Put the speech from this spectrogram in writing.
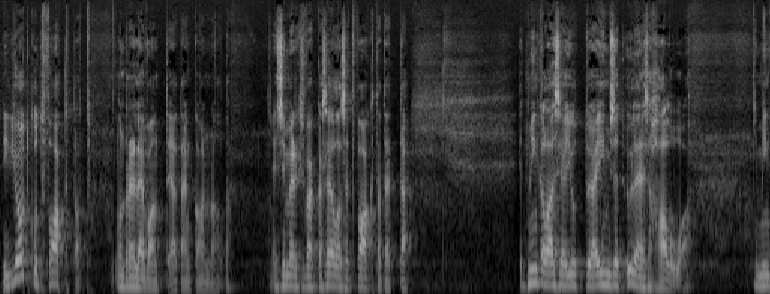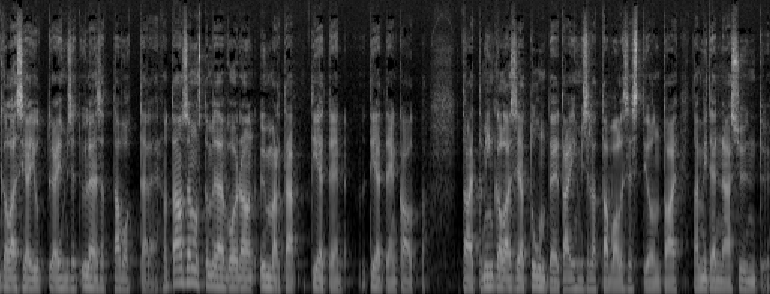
niin jotkut faktat on relevantteja tämän kannalta. Esimerkiksi vaikka sellaiset faktat, että, että minkälaisia juttuja ihmiset yleensä haluaa ja minkälaisia juttuja ihmiset yleensä tavoittelee. No tämä on semmoista, mitä voidaan ymmärtää tieteen, tieteen kautta. Tai että minkälaisia tunteita ihmisillä tavallisesti on tai, tai miten nämä syntyy.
